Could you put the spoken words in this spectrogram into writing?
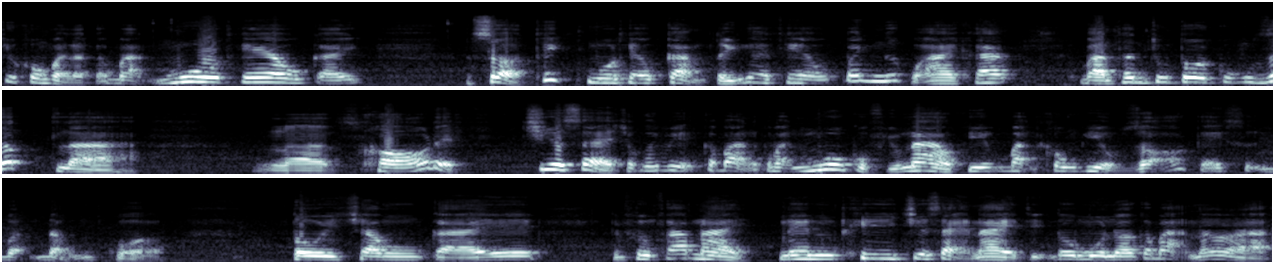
chứ không phải là các bạn mua theo cái sở thích mua theo cảm tính hay theo bách nước của ai khác. Bản thân chúng tôi cũng rất là là khó để chia sẻ cho quý vị. Các bạn các bạn mua cổ phiếu nào khi các bạn không hiểu rõ cái sự vận động của tôi trong cái, cái phương pháp này. Nên khi chia sẻ này thì tôi muốn nói các bạn đó là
